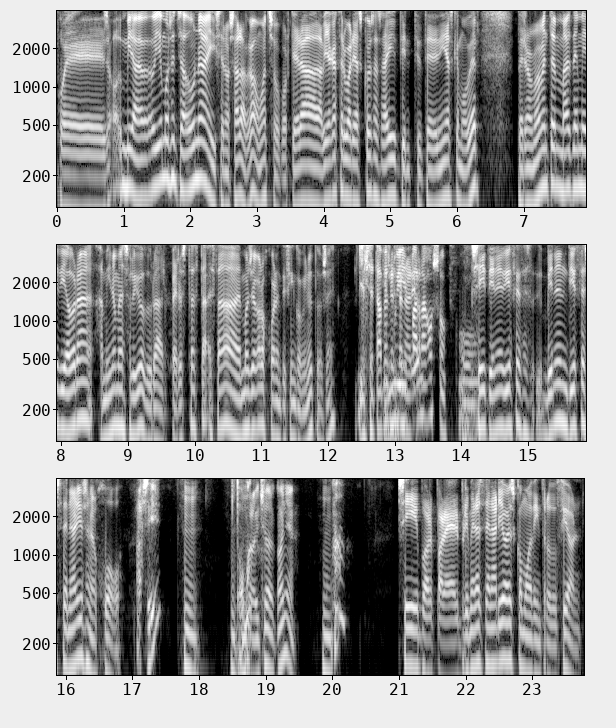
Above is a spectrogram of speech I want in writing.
Pues oh, mira, hoy hemos echado una y se nos ha alargado, macho, porque era había que hacer varias cosas ahí, te, te tenías que mover, pero normalmente en más de media hora a mí no me ha solido durar, pero esta está, esta, hemos llegado a los 45 minutos, ¿eh? ¿Y el setup es ¿Tiene muy farragoso? ¿O- Sí, tiene 10, es- vienen 10 escenarios en el juego. ¿Ah, sí? Hmm. Toma. Lo he dicho de coña. Ah, Sí, por, por el primer escenario es como de introducción,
